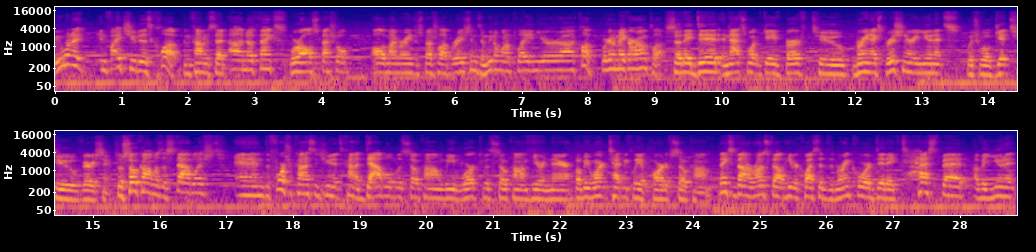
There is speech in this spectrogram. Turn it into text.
we want to invite you to this club. And the Commandant said, uh, no thanks, we're all special all of my Marines are special operations and we don't want to play in your uh, club. We're going to make our own club. So they did, and that's what gave birth to Marine Expeditionary Units, which we'll get to very soon. So SOCOM was established and the Force Reconnaissance units kind of dabbled with SOCOM. We worked with SOCOM here and there, but we weren't technically a part of SOCOM. Thanks to Donald Rumsfeld, he requested the Marine Corps did a test bed of a unit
